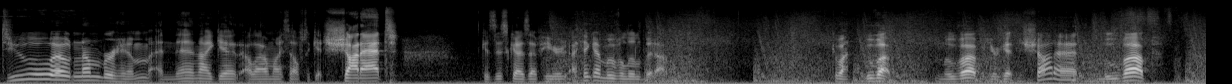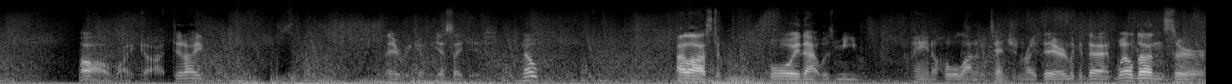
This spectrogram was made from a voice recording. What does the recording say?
do outnumber him, and then I get allow myself to get shot at. Because this guy's up here. I think I move a little bit up. Come on, move up. Move up. You're getting shot at. Move up. Oh my god. Did I... There we go. Yes, I did. Nope. I lost him. Boy, that was me paying a whole lot of attention right there. Look at that. Well done, sir.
